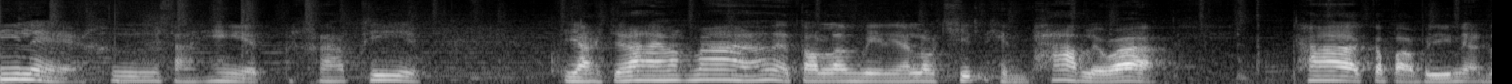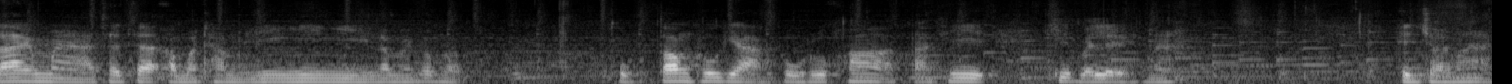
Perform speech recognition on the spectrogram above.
นี่แหละคือสาเหตุครับที่ อยากจะได้มากๆตั้งแต่ตอนรันเวย์เนี้ยเราคิดเห็นภาพเลยว่า ถ้ากระเป๋าใบนี้เนี่ยได้มาจะจะเอามาทำอย่างนี้งี้งี้แล้วมันก็แบบถูกต้องทุกอย่างถูกทุกข้อตามที่คิดไว้เลยนะ enjoy มาก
